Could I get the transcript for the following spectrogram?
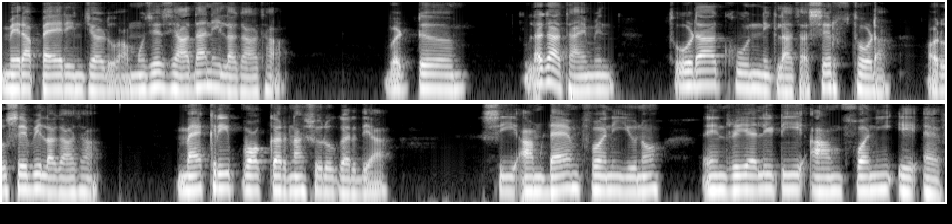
मेरा पैर इंजर्ड हुआ। मुझे ज़्यादा नहीं लगा था बट लगा था आई I मीन mean, थोड़ा खून निकला था सिर्फ़ थोड़ा और उसे भी लगा था। मैं क्रीप वॉक करना शुरू कर दिया। See I am damn funny you know in reality I am funny A F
